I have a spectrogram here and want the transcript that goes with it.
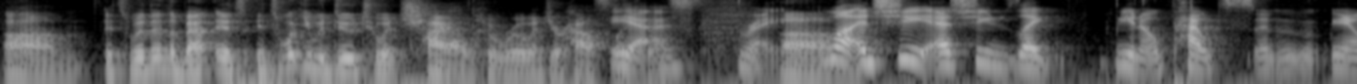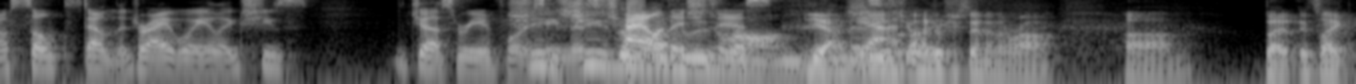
Um, it's within the bound. It's it's what you would do to a child who ruined your house like yeah. this. Right. Um, well, and she as she like you know pouts and you know sulks down the driveway, like she's just reinforcing She's, this she's the one who childishness. wrong. Yeah, in this she's Yeah. 100 percent in the wrong. Um, but it's like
